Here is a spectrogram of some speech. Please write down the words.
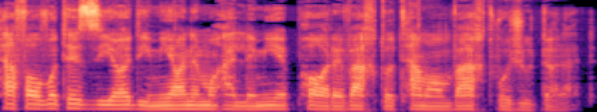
تفاوت زیادی میان معلمی پاره وقت و تمام وقت وجود دارد.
